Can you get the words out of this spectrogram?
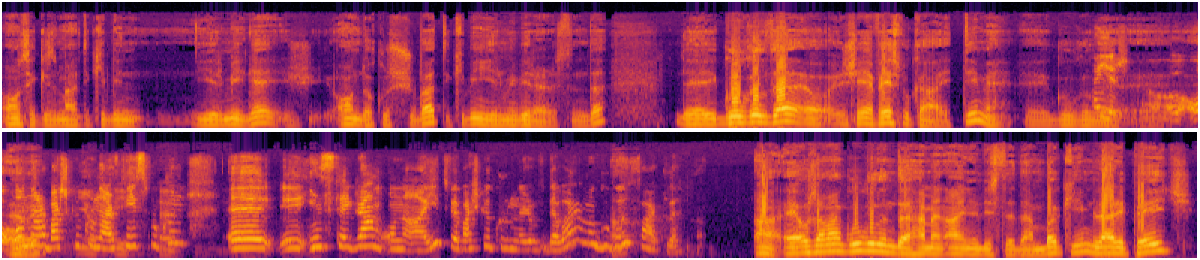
18 Mart 2020 ile 19 Şubat 2021 arasında. E, Google'da şeye Facebook'a ait değil mi? E, Google'da. Hayır. E, o, evet. Onlar başka kurumlar. Facebook'un evet. e, Instagram ona ait ve başka kurumları da var ama Google ha. farklı. Ha, e, o zaman Google'ın da hemen aynı listeden bakayım. Larry Page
